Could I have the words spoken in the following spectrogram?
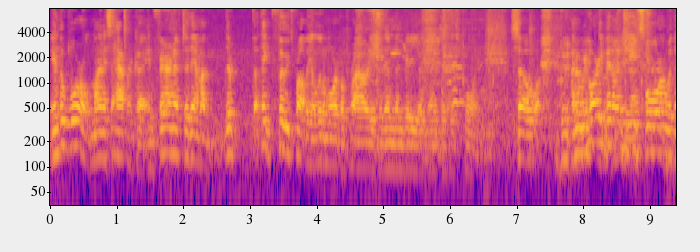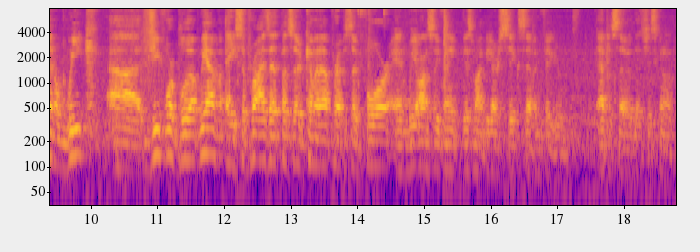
in the world, minus Africa. And fair enough to them, I, I think food's probably a little more of a priority for them than video games at this point. So, I mean, we've already been on G4 within a week. Uh, G4 blew up. We have a surprise episode coming up for episode four, and we honestly think this might be our six, seven figure episode that's just going to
